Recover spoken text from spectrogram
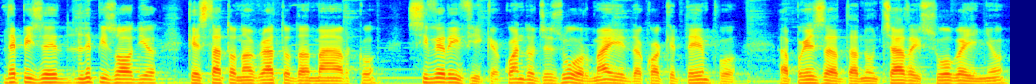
l'episodio che è stato narrato da Marco si verifica quando Gesù ormai da qualche tempo ha preso ad annunciare il suo regno,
